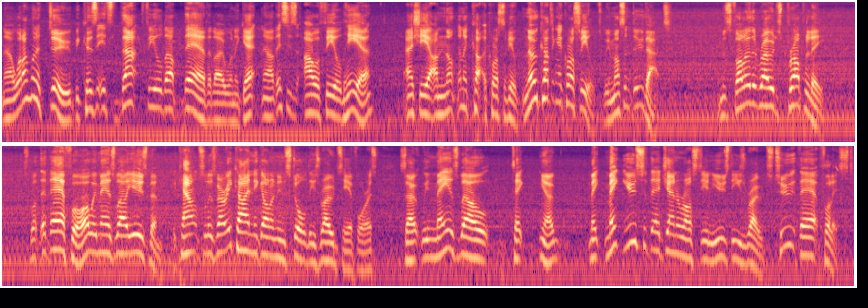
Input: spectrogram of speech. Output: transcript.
Now, what I'm going to do, because it's that field up there that I want to get. Now, this is our field here. Actually, I'm not going to cut across the field. No cutting across fields. We mustn't do that. We must follow the roads properly. It's what they're there for. We may as well use them. The council has very kindly gone and installed these roads here for us. So we may as well take, you know, Make, make use of their generosity and use these roads to their fullest.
